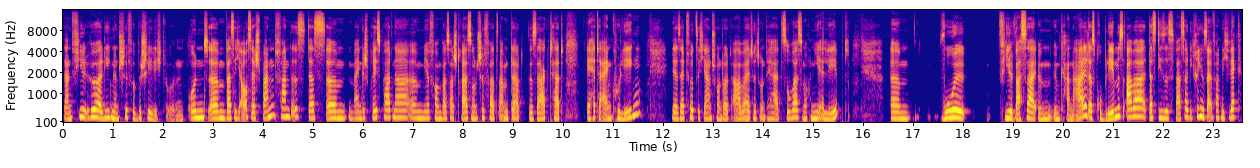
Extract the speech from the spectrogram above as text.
dann viel höher liegenden Schiffe beschädigt würden. Und ähm, was ich auch sehr spannend fand, ist, dass ähm, mein Gesprächspartner äh, mir vom Wasserstraßen- und Schifffahrtsamt dort gesagt hat, er hätte einen Kollegen, der seit 40 Jahren schon dort arbeitet und er hat sowas noch nie erlebt. Ähm, wohl viel Wasser im, im Kanal. Das Problem ist aber, dass dieses Wasser, die kriegen es einfach nicht weg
